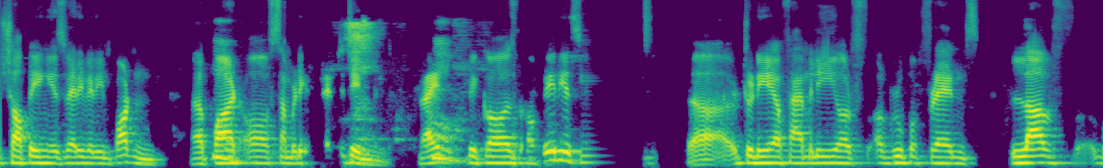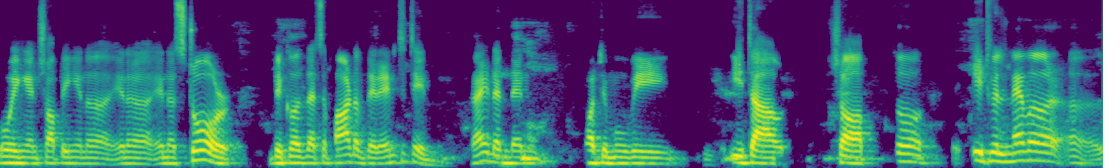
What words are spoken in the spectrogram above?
shopping is very very important uh, part mm. of somebody's entertainment right? Mm. Because of various uh, today, a family or a group of friends love going and shopping in a in a in a store because that's a part of their entertainment, right? And then mm. watch a movie, eat out, shop. So it will never uh,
